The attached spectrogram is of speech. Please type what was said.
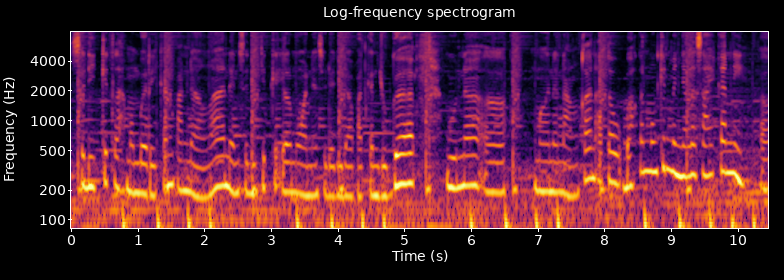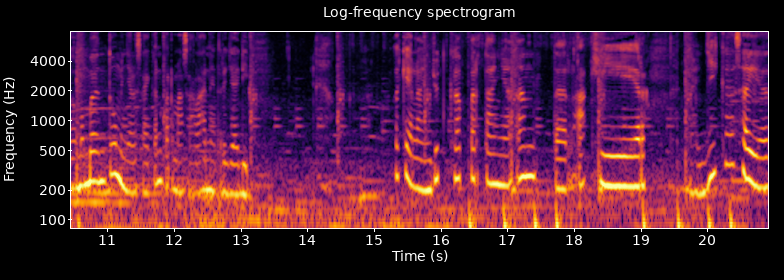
sedikitlah memberikan pandangan dan sedikit keilmuan yang sudah didapatkan juga guna uh, menenangkan atau bahkan mungkin menyelesaikan nih membantu menyelesaikan permasalahan yang terjadi. Oke, lanjut ke pertanyaan terakhir. Nah, jika saya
